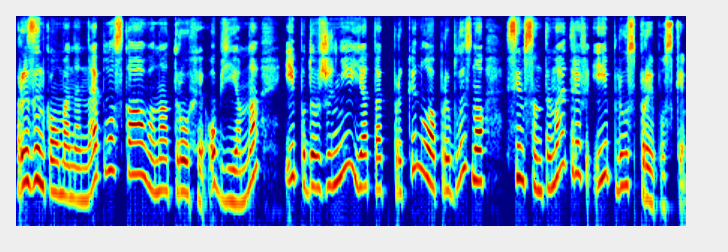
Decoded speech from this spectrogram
Резинка у мене не плоска, вона трохи об'ємна, і по довжині я так прикинула приблизно 7 см і плюс припуски,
